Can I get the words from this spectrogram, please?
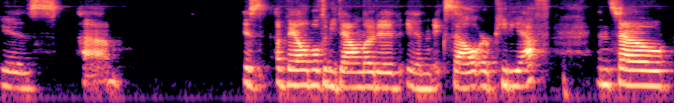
is, um, is available to be downloaded in Excel or PDF. And so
